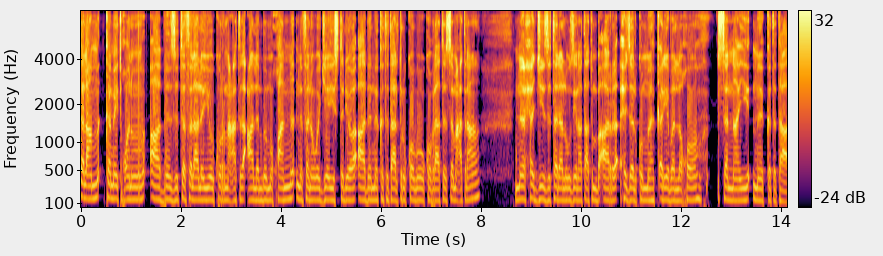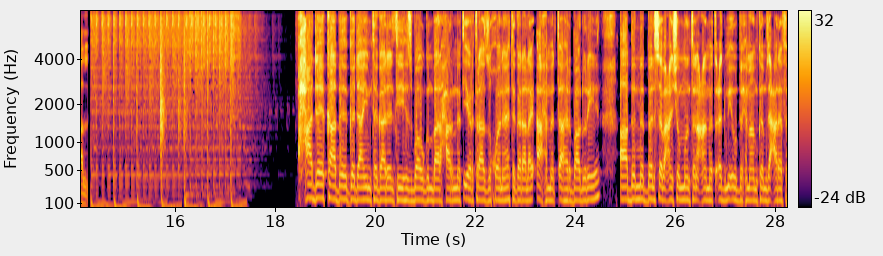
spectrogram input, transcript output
ሰላም ከመይ ትኾኑ ኣብ ዝተፈላለዩ ኩርናዓት ዓለም ብምዃን ንፈነወጀይ ስትድዮ ኣብ ምክትታል ትርከቡ ክቡራት ሰማዕትና ንሕጂ ዝተዳለዉ ዜናታት እምበኣር ሒዘልኩም ቀሪበ ኣለኹ ሰናይ ምክትታል ሓደ ካብ ገዳይም ተጋደልቲ ህዝባዊ ግንባር ሓርነት ኤርትራ ዝኾነ ተጋዳላይ ኣሕመድ ጣህር ባዱሪ ኣብ መበል 78 ዓመት ዕድሚኡ ብሕማም ከም ዝዓረፈ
